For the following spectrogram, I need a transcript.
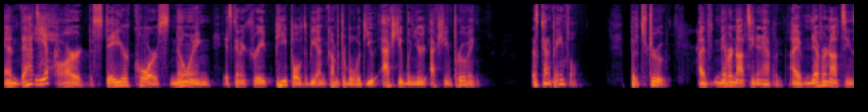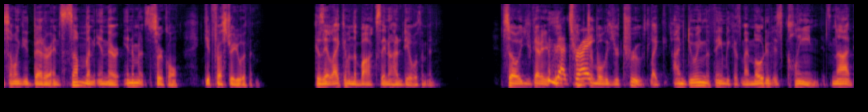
And that's Yep. hard to stay your course, knowing it's going to create people to be uncomfortable with you actually when you're actually improving. That's kind of painful, but it's true. I've never not seen it happen. I have never not seen someone get better and someone in their intimate circle get frustrated with them because they like them in the box they know how to deal with them in. So you've got to get really That's right. comfortable with your truth. Like I'm doing the thing because my motive is clean. It's not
